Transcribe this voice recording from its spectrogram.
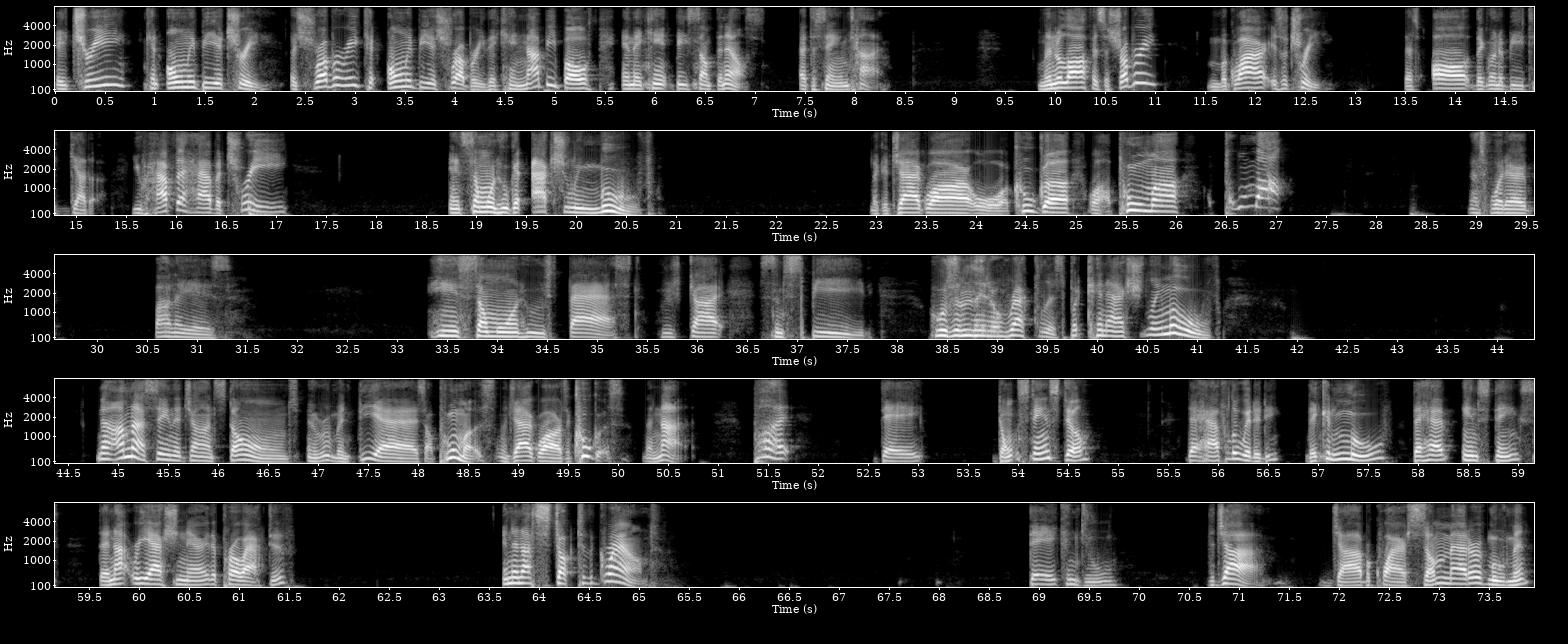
A tree can only be a tree. A shrubbery can only be a shrubbery. They cannot be both, and they can't be something else at the same time. Lindelof is a shrubbery. Maguire is a tree. That's all they're going to be together. You have to have a tree and someone who can actually move, like a jaguar or a cougar or a puma. Puma. That's what a Bailly is. He's someone who's fast, who's got some speed, who's a little reckless, but can actually move. Now, I'm not saying that John Stones and Ruben Dias are Pumas, and Jaguars are Cougars. They're not. But they don't stand still. They have fluidity. They can move. They have instincts. They're not reactionary, they're proactive. And they're not stuck to the ground. They can do the job. Job requires some matter of movement,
